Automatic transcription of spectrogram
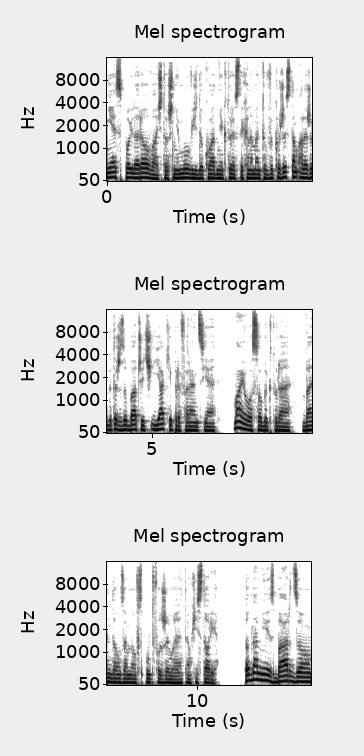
nie spoilerować, też nie mówić dokładnie, które z tych elementów wykorzystam, ale żeby też zobaczyć, jakie preferencje mają osoby, które będą ze mną współtworzyły tę historię. To dla mnie jest bardzo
